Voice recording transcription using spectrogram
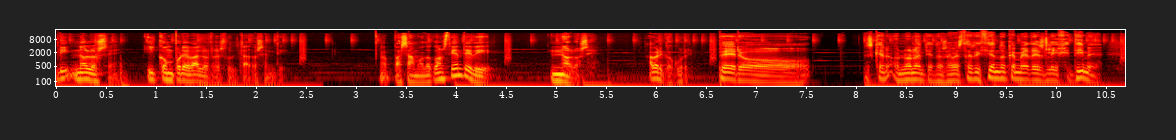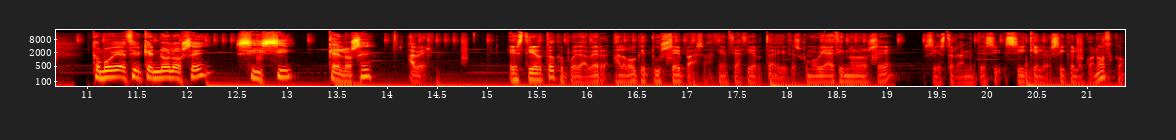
Di no lo sé. Y comprueba los resultados en ti. ¿No? Pasa a modo consciente y di no lo sé. A ver qué ocurre. Pero es que no, no lo entiendo. O sea, me estás diciendo que me deslegitime. ¿Cómo voy a decir que no lo sé si sí que lo sé? A ver, es cierto que puede haber algo que tú sepas a ciencia cierta y dices, ¿cómo voy a decir no lo sé? Si esto realmente sí, sí, que, lo, sí que lo conozco.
